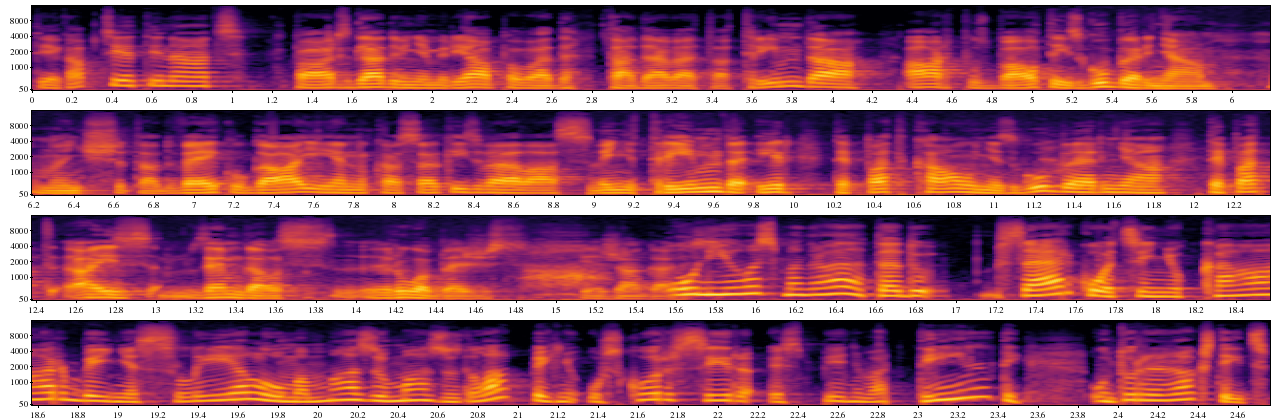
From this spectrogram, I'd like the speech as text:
tiek apcietināts. Pāris gadi viņam ir jāpavada tā dēvētā trimdā, ārpus Baltijas guberņām. Viņš tādu veiklu gājienu, kā saka, izvēlās. Viņa trimda ir tepat Kaunas gubernijā, tepat aiz zemgājas robežas. Un jūs man rādāt tādu sērkociņu kārbiņas lieluma mazu, mazu lapiņu, uz kuras ir, es pieņemu, ar tinti, un tur ir rakstīts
